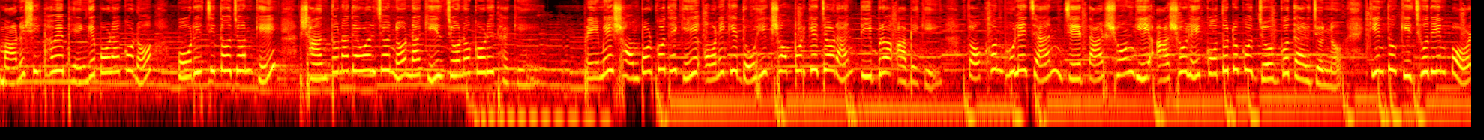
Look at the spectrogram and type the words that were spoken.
মানসিকভাবে ভেঙে পড়া কোনো পরিচিতজনকে সান্ত্বনা দেওয়ার জন্য নাকি যৌন করে থাকে। প্রেমের সম্পর্ক থেকে অনেকে দৈহিক সম্পর্কে জড়ান তীব্র আবেগে। তখন ভুলে যান যে তার সঙ্গী আসলে কতটুকু যোগ্যতার জন্য। কিন্তু কিছুদিন পর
